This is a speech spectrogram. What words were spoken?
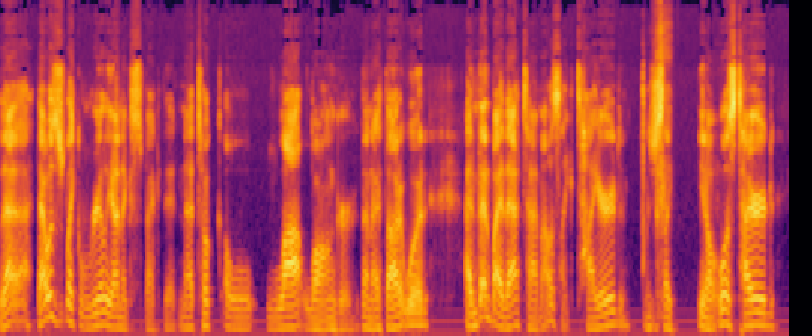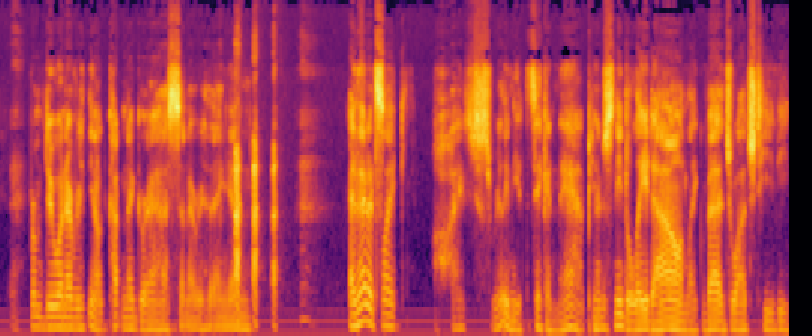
that that was like really unexpected, and that took a lot longer than I thought it would. And then by that time, I was like tired. I was just like you know, was tired from doing everything, you know, cutting the grass and everything. And and then it's like, oh, I just really need to take a nap. You know, just need to lay down, like veg, watch TV.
